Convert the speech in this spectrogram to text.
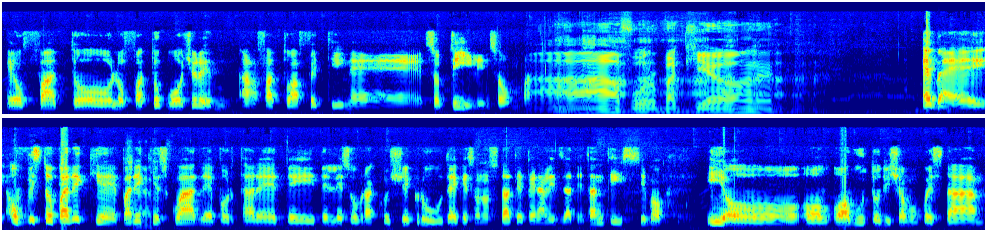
e ho fatto, l'ho fatto cuocere, ha fatto a fettine sottili, insomma. Ah, furbacchione. E beh, ho visto parecchie, parecchie Certo. squadre portare dei- delle sovraccosce crude che sono state penalizzate tantissimo. Io ho, ho avuto, diciamo, questa,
